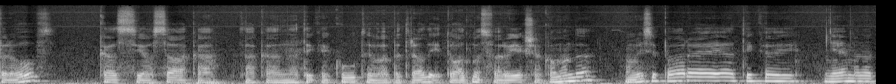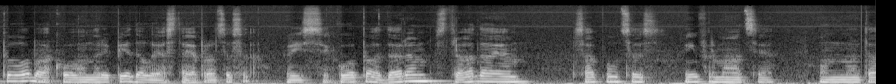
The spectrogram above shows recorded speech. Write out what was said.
Perovs, kas jau sāka ne tikai kultivēt, bet radīt to atmosfēru iekšā komandā. Un visi pārējie tikai ņēma no to labāko un arī piedalījās tajā procesā. Visi kopā darām, strādājam, sapulcēs, informācija. Un tā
